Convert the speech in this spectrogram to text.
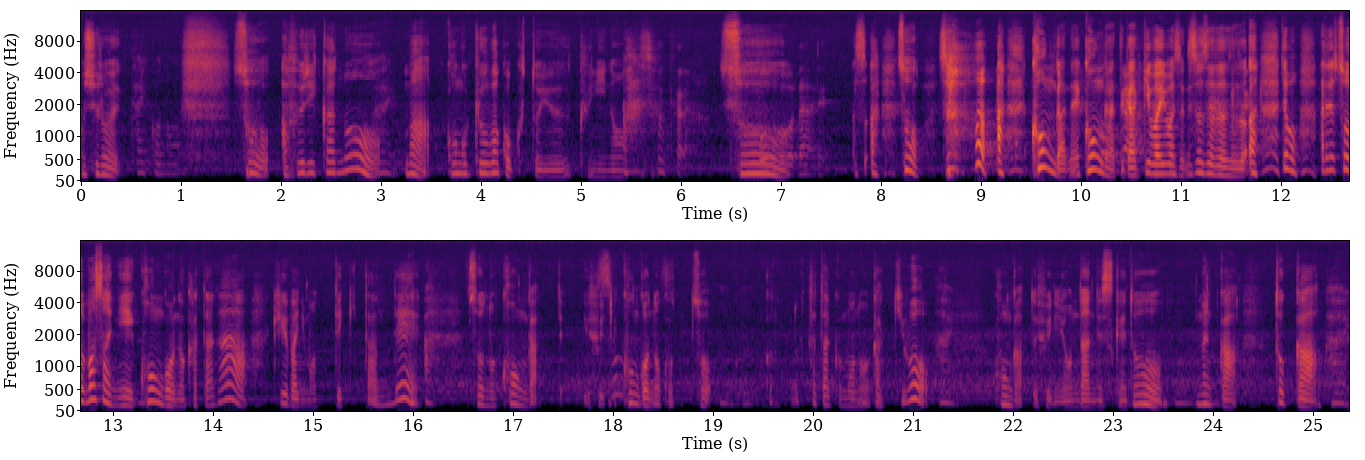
面白い。そうアフリカの、はい。まあコンゴ共和国という国のあそうあそうそうあコンガね。コンガって楽器もありますよね。そうそうそうそう。あでもあれそうまさにコンゴの方がキューバに持ってきたんであそのコンガっていうふうにコンゴのこそう。うん叩くもの楽器をコンガというふうに呼んだんですけうんど、うん。なんかとかはい。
